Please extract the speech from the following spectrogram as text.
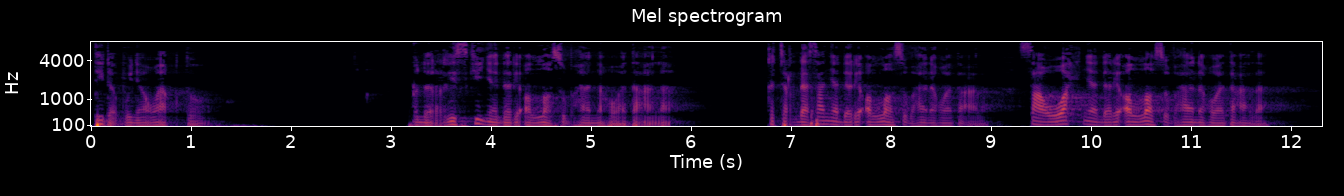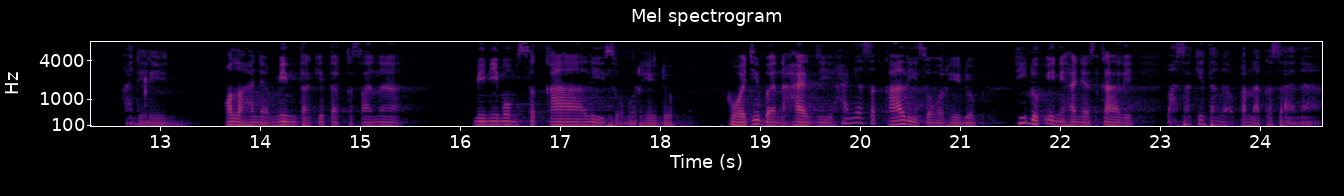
Tidak punya waktu benar rizkinya dari Allah subhanahu wa ta'ala. Kecerdasannya dari Allah subhanahu wa ta'ala. Sawahnya dari Allah subhanahu wa ta'ala. Hadirin, Allah hanya minta kita ke sana minimum sekali seumur hidup. Kewajiban haji hanya sekali seumur hidup. Hidup ini hanya sekali. Masa kita nggak pernah ke sana?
